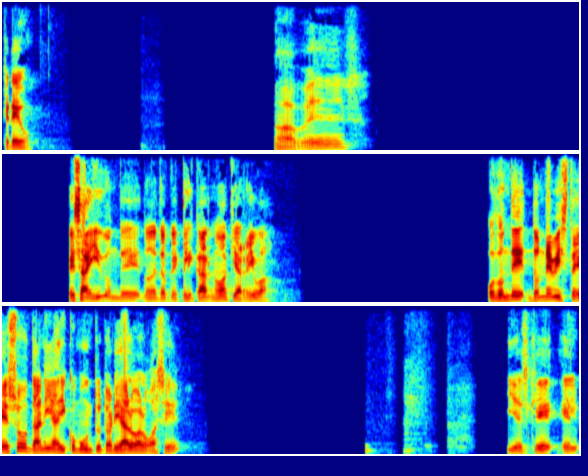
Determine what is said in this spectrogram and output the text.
Creo. A ver. Es ahí donde, donde tengo que clicar, ¿no? Aquí arriba. ¿O dónde, dónde viste eso, Dani? ¿Ahí como un tutorial o algo así? Y es que el.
